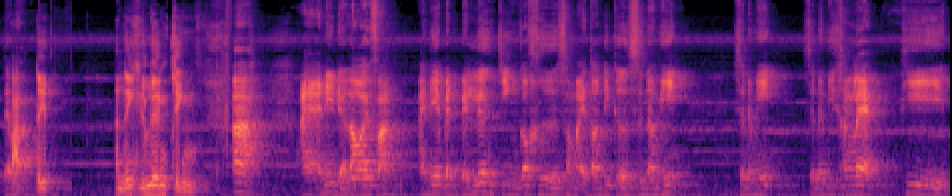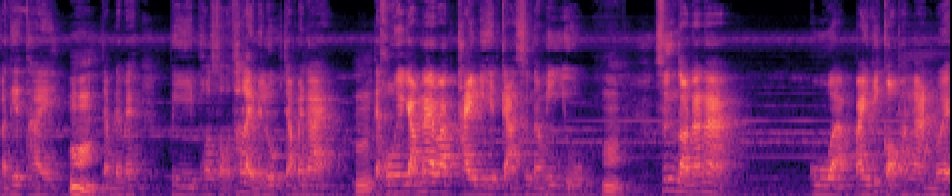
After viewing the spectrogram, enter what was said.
แต่ตัว่าดติด อันนี้คือเรื่องจริง อะไออันนี้เดี๋ยวเล่าให้ฟังอันนี้เป็นเป็นเรื่องจริงก็คือสมัยตอนที่เกิดสึนามิสึนามิ สึนามิครั้งแรกที่ประเทศไทยอืม จำได้ไหมปีพศเท่าไหร่ไม่รู้จำไม่ได้ อืม แต่คงจะจำได้ว่าไทยมีเหตุการณ์สึนามิอยู่ อืม ซึ่งตอนนั้นอะกูอะไปที่เกาะพังงานด้วย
